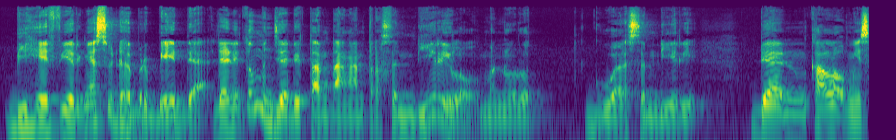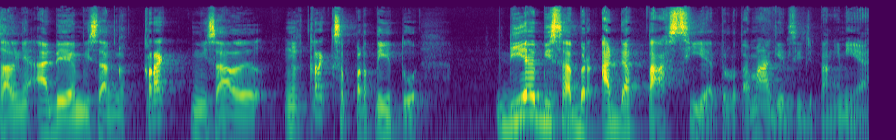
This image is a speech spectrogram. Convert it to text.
Behaviornya sudah berbeda. Dan itu menjadi tantangan tersendiri loh menurut gua sendiri dan kalau misalnya ada yang bisa ngecrack misal ngecrack seperti itu dia bisa beradaptasi ya terutama agensi Jepang ini ya.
